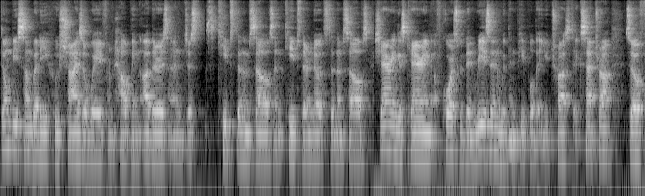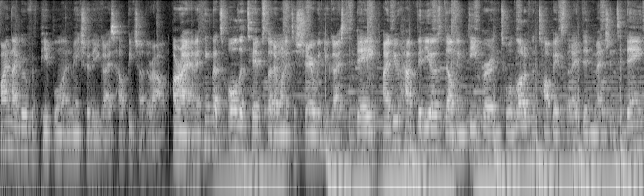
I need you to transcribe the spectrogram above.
Don't be somebody who shies away from helping others and just keeps to themselves and keeps their notes to themselves. Sharing is caring, of course, within reason, within people that you trust, etc. So find that group of people and make sure that you guys help each other out. All right, and I think that's all the tips that I wanted to share with you guys today. I do have videos delving deeper into a lot of the topics that I did mention today.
